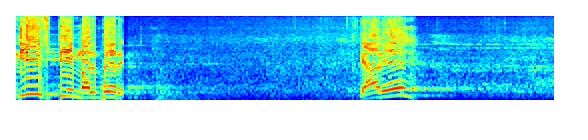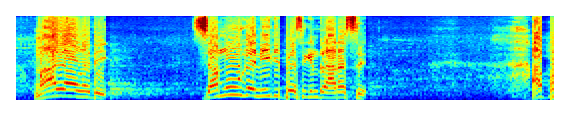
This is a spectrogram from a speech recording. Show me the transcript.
ரிலீஃப் டீம் அது பேர். யாரு? மாயாவதி. சமூக நீதி பேசுகின்ற அரசு. அப்ப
